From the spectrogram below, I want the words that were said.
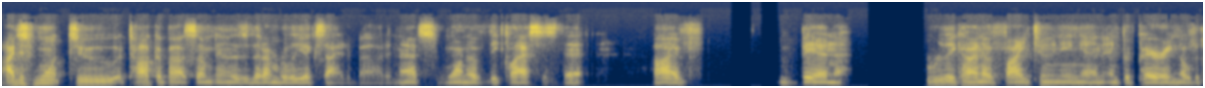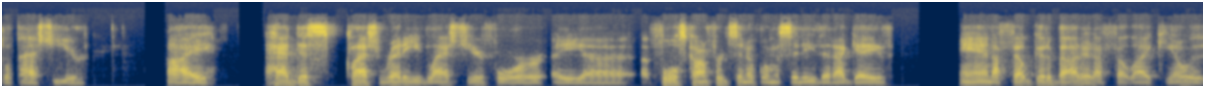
I just want to talk about something that I'm really excited about, and that's one of the classes that I've been really kind of fine tuning and, and preparing over the past year. I had this class ready last year for a, uh, a Fools conference in Oklahoma City that I gave, and I felt good about it. I felt like you know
